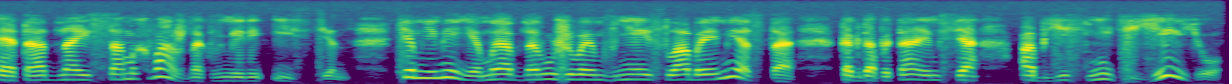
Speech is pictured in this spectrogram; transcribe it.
Это одна из самых важных в мире истин. Тем не менее, мы обнаруживаем в ней слабое место, когда пытаемся объяснить ею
